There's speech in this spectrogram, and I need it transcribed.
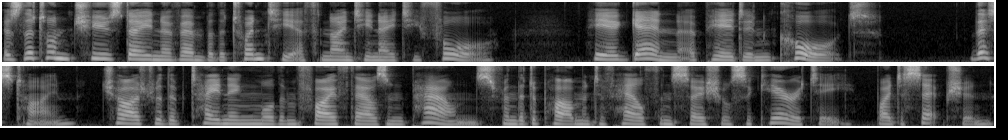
is that on Tuesday, November the 20th, 1984, he again appeared in court, this time charged with obtaining more than £5,000 from the Department of Health and Social Security by deception.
